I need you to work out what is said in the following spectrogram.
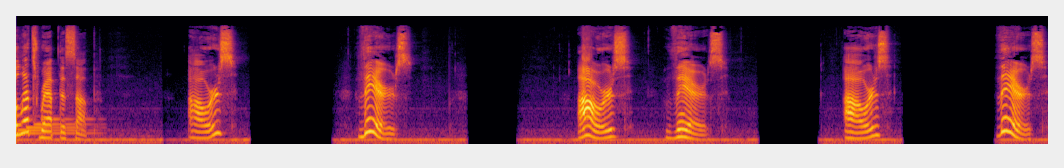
So let's wrap this up. Ours. Theirs. Ours. Theirs. Ours. Theirs.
